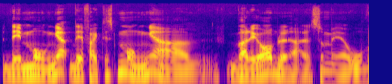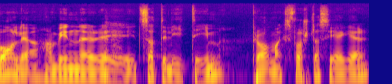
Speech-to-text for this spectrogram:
det är, många, det är faktiskt många variabler här som är ovanliga. Han vinner i ett satellitteam, Pramax första seger.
